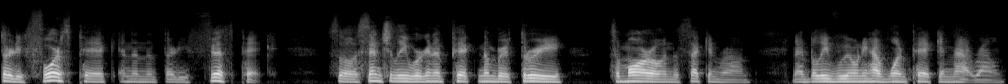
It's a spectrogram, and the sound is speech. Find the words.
34th pick, and then the 35th pick. So essentially, we're going to pick number three tomorrow in the second round. And I believe we only have one pick in that round.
